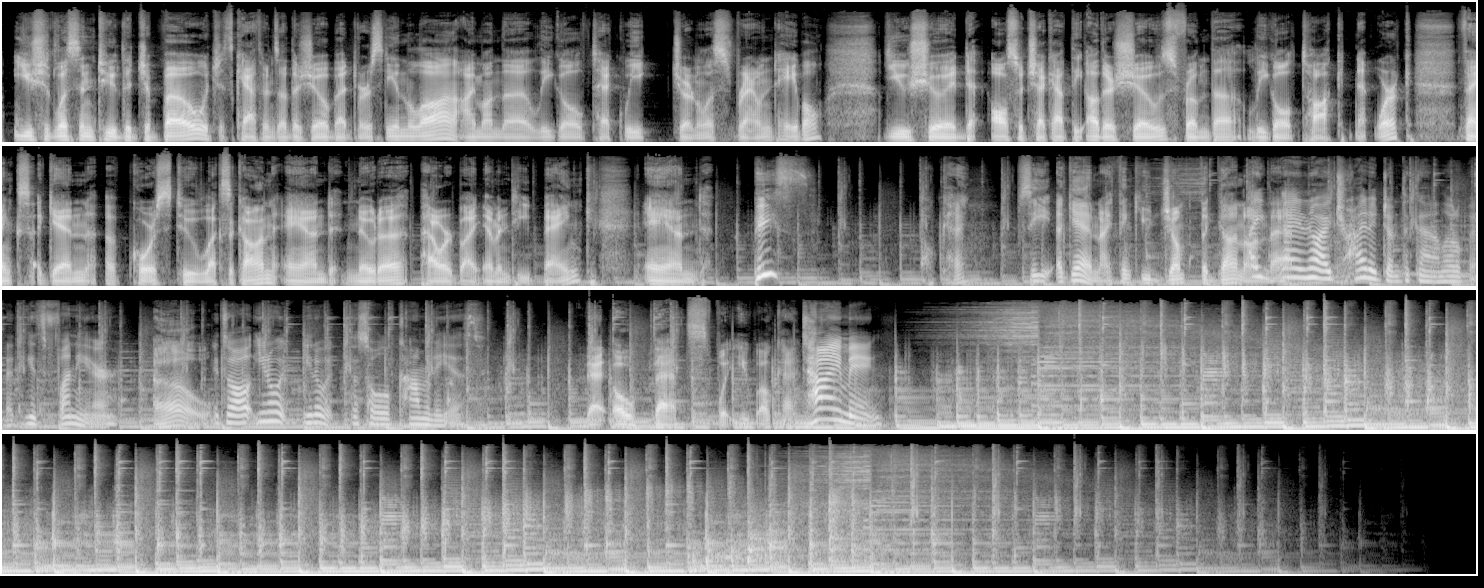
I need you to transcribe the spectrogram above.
You should listen to the Jabot, which is Kathryn's other show about diversity in the law. I'm on the Legal Tech Week Journalists Roundtable. You should also check out the other shows from the Legal Talk Network. Thanks again, of course, to Lexicon and Nota, powered by M&T Bank. And Peace. okay, see again, I think you jumped the gun I, on that. I know. I try to jump the gun a little bit. I think it's funnier. oh, It's all you know. What you know? What the soul of comedy is that oh, that's what you okay. timing.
